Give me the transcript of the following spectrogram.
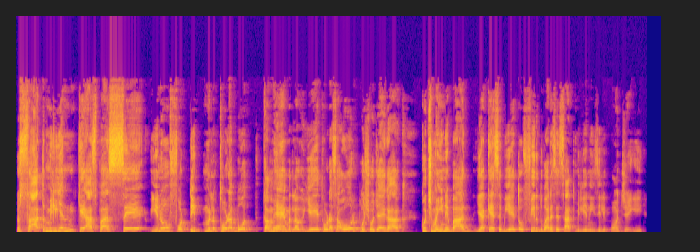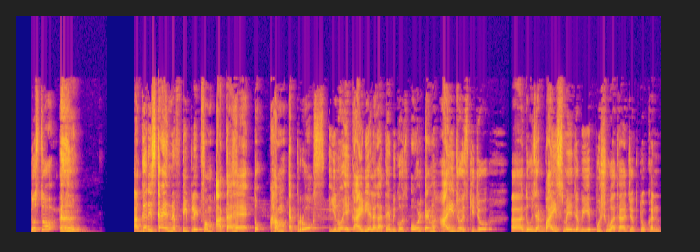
जो सात मिलियन के आसपास से यू नो फोर्टी मतलब थोड़ा बहुत कम है मतलब ये थोड़ा सा और पुश हो जाएगा कुछ महीने बाद या कैसे भी है तो फिर दोबारा से सात मिलियन इजीली पहुँच जाएगी। दोस्तों अगर इसका एन एफ़ प्लेटफॉर्म आता है तो हम अप्रोक्स यू नो एक आइडिया लगाते हैं बिकॉज़ ऑल टाइम हाई जो इसकी जो uh, 2022 में जब ये पुश हुआ था जब टोकन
